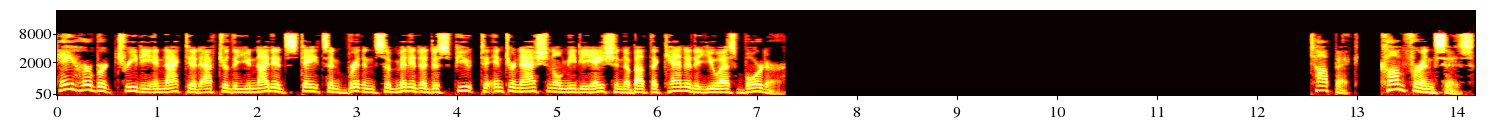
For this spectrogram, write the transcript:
Hay-Herbert Treaty enacted after the United States and Britain submitted a dispute to international mediation about the Canada-US border. Conferences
